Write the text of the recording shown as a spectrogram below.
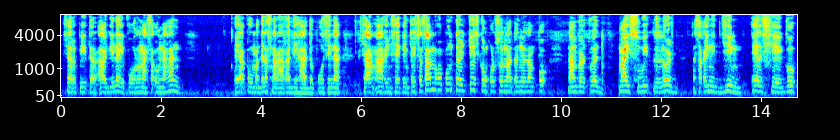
Sir Peter Aguila eh, puro nasa unahan. Kaya po madalas nakakadihado po sila. Siya ang aking second choice. Sasama ko pong third choice kung kursunada nyo lang po. Number 12, My Sweet Lord. Nasakay ni Jim L. Shiego.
